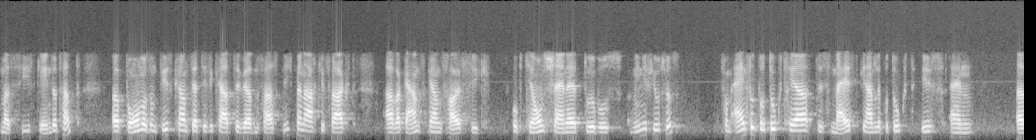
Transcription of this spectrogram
massiv geändert hat. Äh, Bonus- und Discount-Zertifikate werden fast nicht mehr nachgefragt, aber ganz, ganz häufig Optionsscheine, Turbos, Mini-Futures. Vom Einzelprodukt her, das meistgehandelte Produkt ist ein äh,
